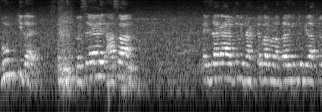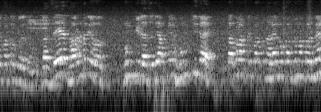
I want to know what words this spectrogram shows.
হুমকি দেয় হাসান এই জায়গায় তুমি থাকতে পারবে না তাহলে কিন্তু রাত্রে করে বা যে ধরনেরই হোক হুমকিটা যদি আপনি হুমকি দেয় তখন আপনি কত ধারায় মোকদ্দমা করবেন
